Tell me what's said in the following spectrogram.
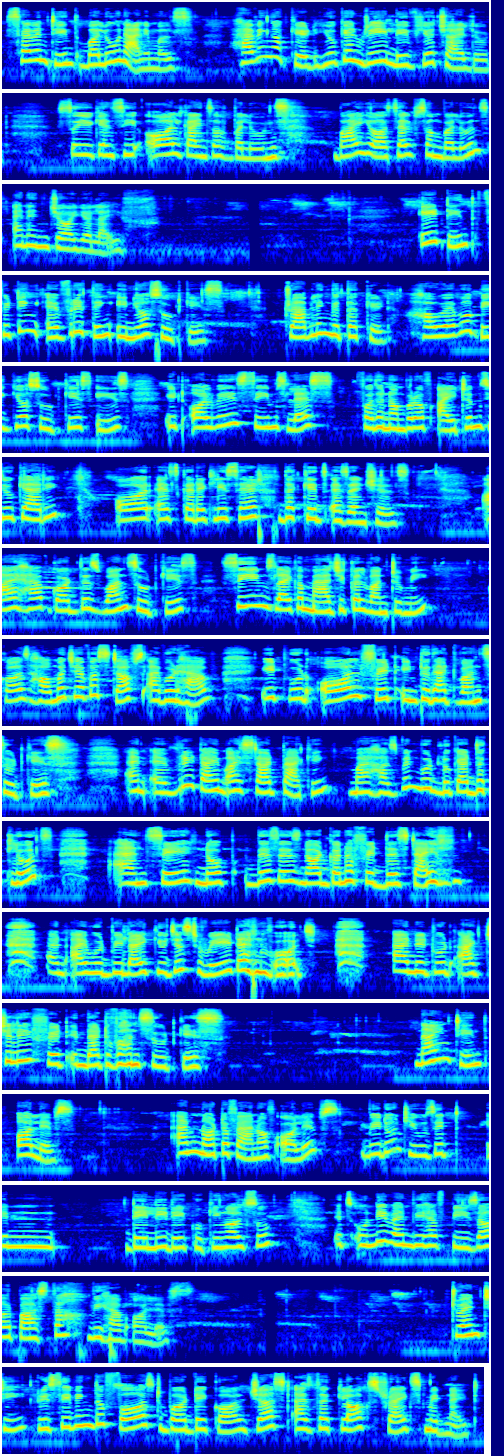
17th balloon animals having a kid you can relive your childhood. So you can see all kinds of balloons. Buy yourself some balloons and enjoy your life. 18th fitting everything in your suitcase. Traveling with a kid however big your suitcase is it always seems less for the number of items you carry or as correctly said the kids essentials. I have got this one suitcase, seems like a magical one to me. Cause how much ever stuffs I would have, it would all fit into that one suitcase. And every time I start packing, my husband would look at the clothes and say, Nope, this is not gonna fit this time. and I would be like, You just wait and watch. And it would actually fit in that one suitcase. 19th olives i'm not a fan of olives. We don't use it in daily day cooking also. It's only when we have pizza or pasta we have olives. 20 receiving the first birthday call just as the clock strikes midnight.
